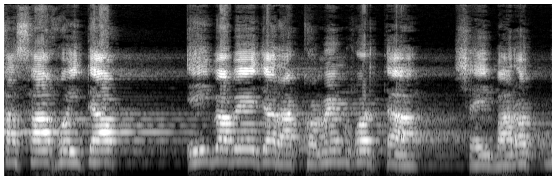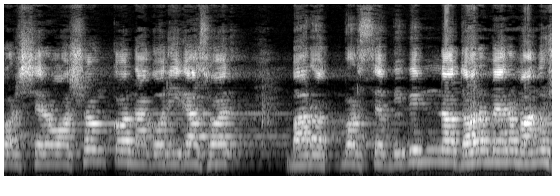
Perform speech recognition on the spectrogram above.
সাসা হইতা, এইভাবে যারা কমেন্ট করতা, সেই ভারতবর্ষের অসংখ্য নাগরিক আছেন। ভারতবর্ষে বিভিন্ন ধর্মের মানুষ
